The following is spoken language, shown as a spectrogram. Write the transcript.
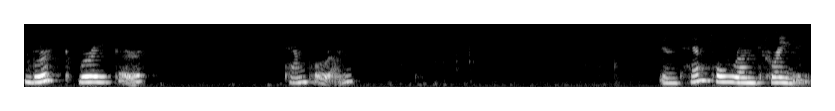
Brick Breaker. Temple Run. And Temple Run Training.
